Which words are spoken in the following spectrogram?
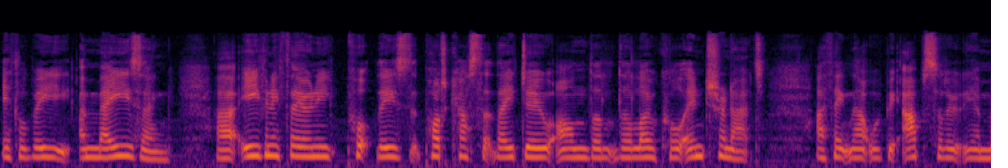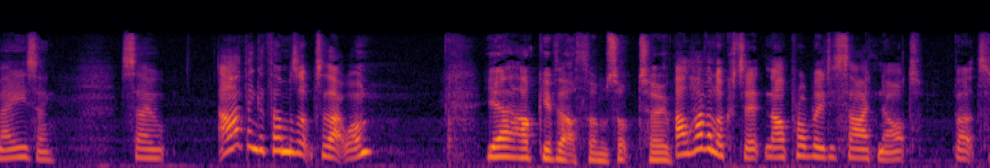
it'll be amazing. Uh, even if they only put these podcasts that they do on the, the local intranet, I think that would be absolutely amazing. So I think a thumbs up to that one. Yeah, I'll give that a thumbs up too. I'll have a look at it and I'll probably decide not. But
